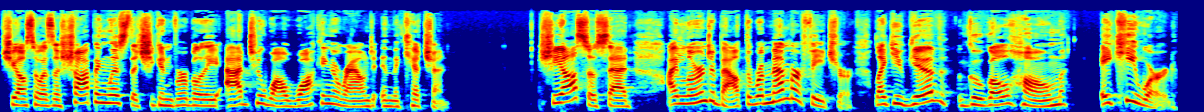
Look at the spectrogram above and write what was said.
She also has a shopping list that she can verbally add to while walking around in the kitchen. She also said, I learned about the remember feature. Like you give Google Home a keyword.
